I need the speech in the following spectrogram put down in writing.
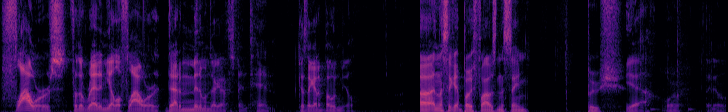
flowers, for the red and yellow flower, that at a minimum they're gonna have to spend ten because they got a bone meal. uh, unless they get both flowers in the same bush, Yeah, or they don't.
